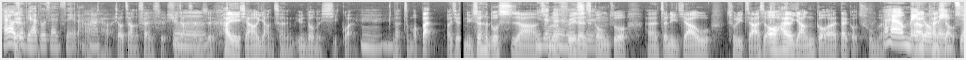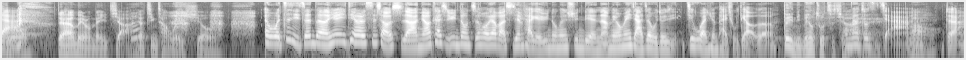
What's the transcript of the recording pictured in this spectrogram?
还好就比他多三岁啦。还好，小长三岁，虚长三岁。他也想要养成运动的习惯。嗯，那怎么办？而且女生很多事啊，除了 freelance 工作，还有整理家务、处理杂事，哦，还有养狗，还要带狗出门，还有美容美甲，对，还有美容美甲，要经常维修。哎、欸，我自己真的，因为一天二十四小时啊，你要开始运动之后，要把时间排给运动跟训练呐。美容美甲这我就几乎完全排除掉了。对，你没有做指甲，我没有做指甲。哇哦，对啊，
